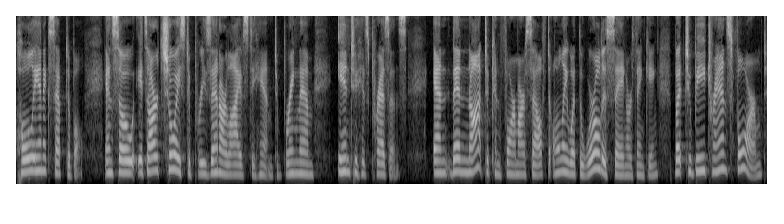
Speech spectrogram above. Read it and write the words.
holy and acceptable. And so it's our choice to present our lives to Him, to bring them into His presence and then not to conform ourselves to only what the world is saying or thinking, but to be transformed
